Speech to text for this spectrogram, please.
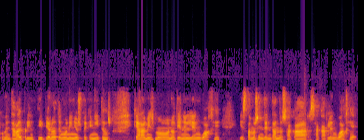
comentaba al principio, ¿no? Tengo niños pequeñitos que ahora mismo no tienen lenguaje y estamos intentando sacar, sacar lenguaje.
